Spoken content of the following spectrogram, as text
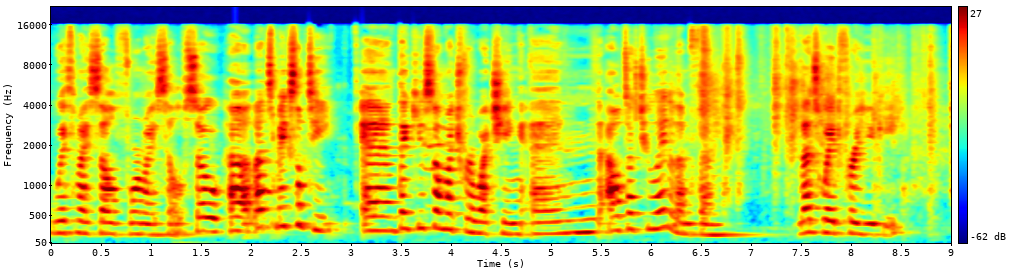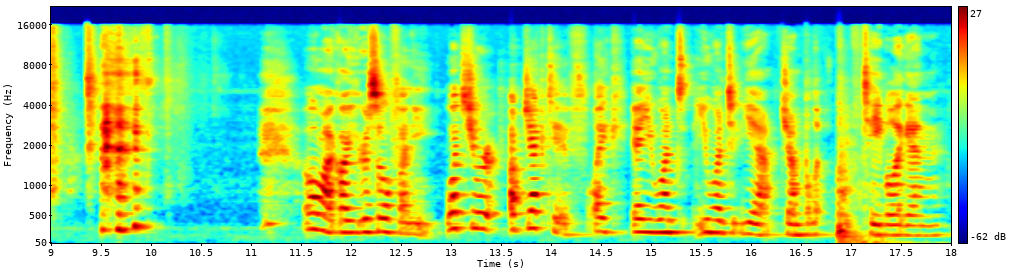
with myself for myself. So uh, let's make some tea and thank you so much for watching and I'll talk to you later then. Let's wait for Yuki. Oh my god, you're so funny. What's your objective? Like, yeah, you want you want to yeah, jump table again.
